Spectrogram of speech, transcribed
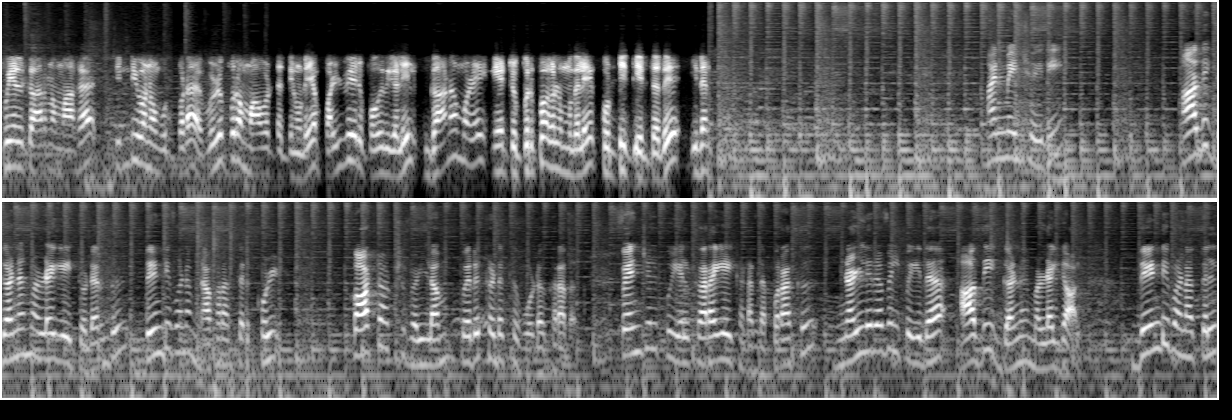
புயல் காரணமாக திண்டிவனம் உட்பட விழுப்புரம் மாவட்டத்தினுடைய பல்வேறு பகுதிகளில் கனமழை நேற்று பிற்பகல் முதலே கொட்டி தீர்த்தது. இதன் அண்மை செய்தி. அதி கனமழையை தொடர்ந்து திண்டிவனம் நகரத்திற்குள் காட்டாற்று வெள்ளம் பெருக்கெடுத்து ஓடுகிறது. பெஞ்சல் புயல் கரையை கடந்த பிறகு நள்ளிரவில் பெய்த அதி கனமழையால் திண்டிவனத்தில்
